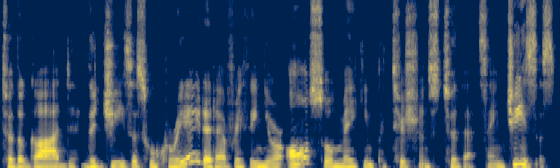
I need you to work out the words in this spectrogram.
to the God, the Jesus who created everything, you're also making petitions to that same Jesus.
